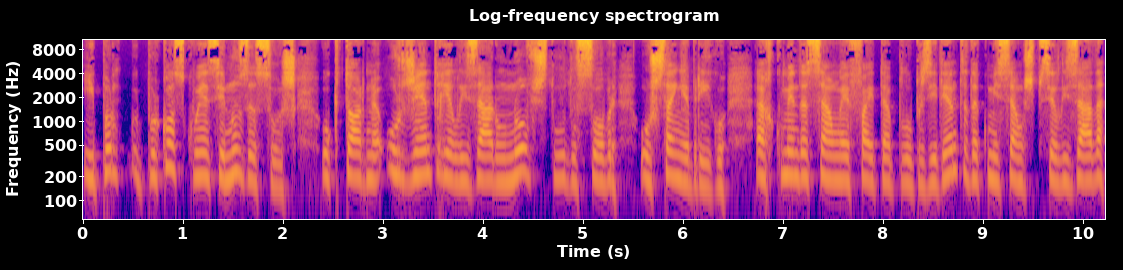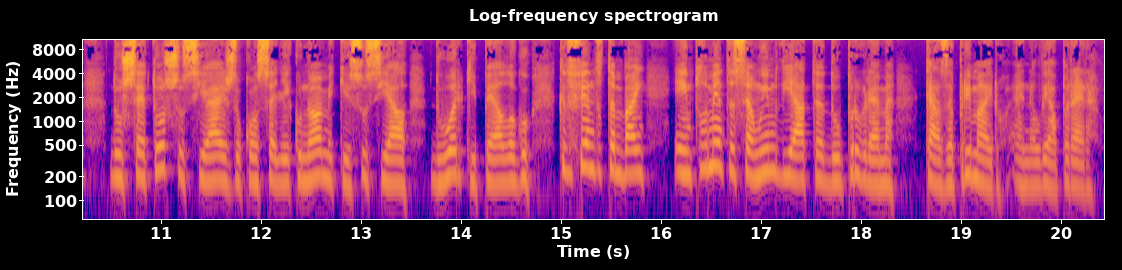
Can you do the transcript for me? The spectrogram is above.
e, por, por, consequência, nos Açores, o que torna urgente realizar um novo estudo sobre os sem-abrigo. A recomendação é feita pelo presidente da Comissão Especializada dos Setores Sociais do Conselho Económico e Social do Arquipélago, que defende também a implementação imediata do programa Casa Primeiro. Ana Leal Pereira.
